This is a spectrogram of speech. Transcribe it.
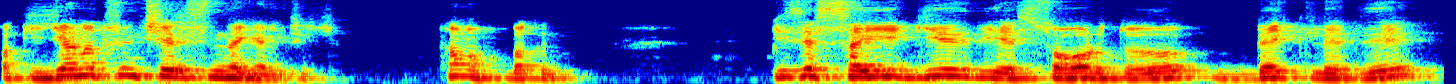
Bak yanıtın içerisinde gelecek. Tamam bakın. Bize sayı gir diye sordu, bekledi.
